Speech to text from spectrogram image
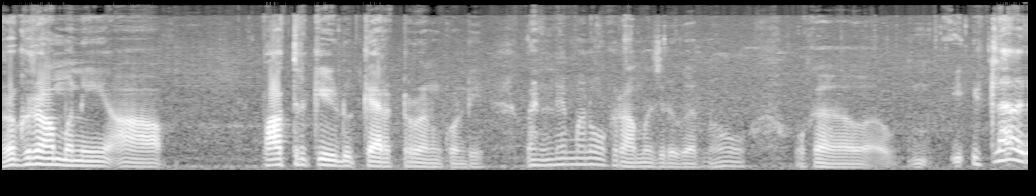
రఘురామ్ అని ఆ పాత్రికేయుడు క్యారెక్టర్ అనుకోండి వెంటనే మనం ఒక రామోజీరావు గారిను ఒక ఇట్లా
